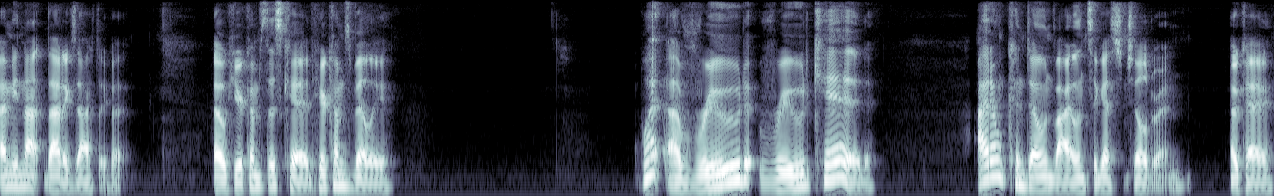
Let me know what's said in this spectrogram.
I mean, not that exactly, but. Oh, here comes this kid. Here comes Billy. What a rude, rude kid. I don't condone violence against children. Okay.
